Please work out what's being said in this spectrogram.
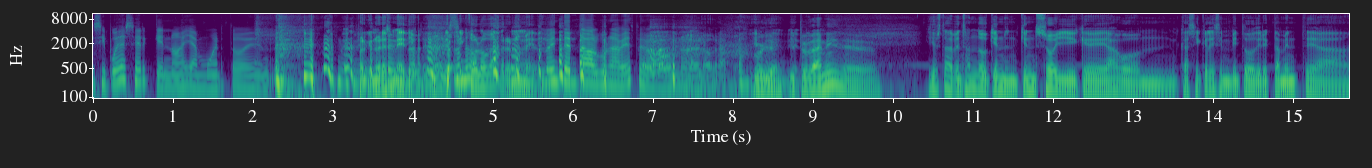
si puede ser que no haya muerto en... Porque no eres medium, ¿no? Eres psicóloga, pero no medium. Lo he intentado alguna vez, pero aún no lo he logrado. Muy bien. ¿Y tú, Dani? Eh, Yo estaba pensando quién, quién soy y qué hago. Mm, Casi que les invito directamente a...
